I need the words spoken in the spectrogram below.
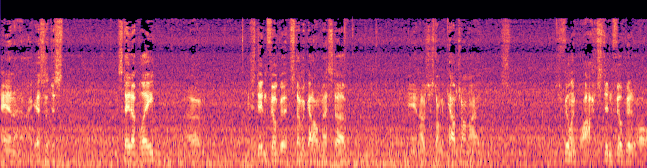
and I guess I just stayed up late. Um, it just didn't feel good. Stomach got all messed up, and I was just on the couch all night, just, just feeling blah. Just didn't feel good at all.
